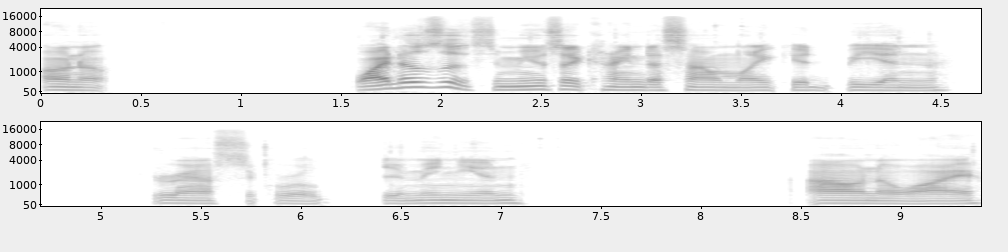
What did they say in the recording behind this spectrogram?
Oh no. Why does this music kinda sound like it'd be in Jurassic World Dominion? I don't know why.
